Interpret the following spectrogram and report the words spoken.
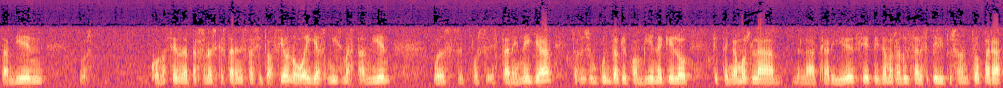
también pues conocen a personas que están en esta situación o ellas mismas también pues, pues están en ella. Entonces es un punto que conviene que, lo, que tengamos la, la clarividencia y pidamos la luz al Espíritu Santo para,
